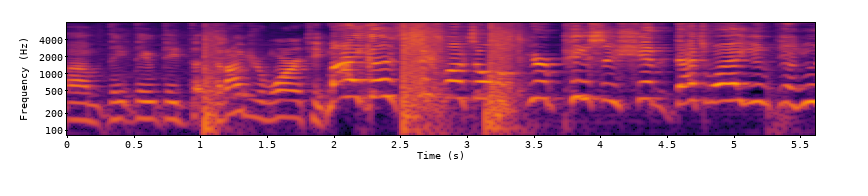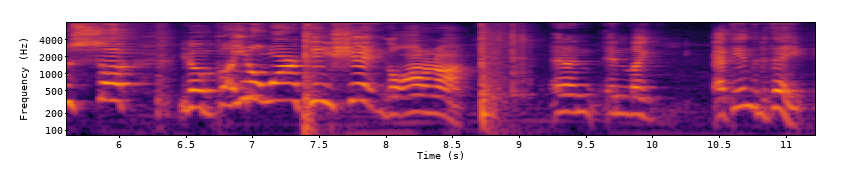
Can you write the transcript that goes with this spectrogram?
um, they, they, they denied your warranty. My gun's six months old. You're a piece of shit. That's why you you, know, you suck. You know, but you don't warranty shit. And go on and on. And and like at the end of the day,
